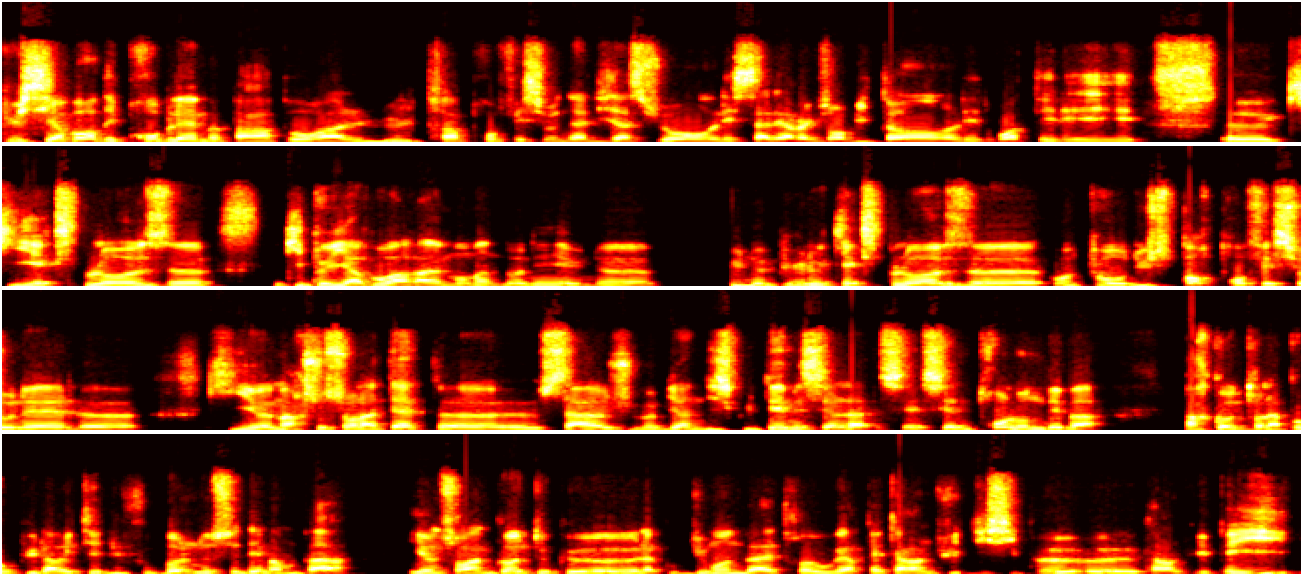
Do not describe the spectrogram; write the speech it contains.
puisse y avoir des problèmes par rapport à l'ultra professionnalisation, les salaires exorbitants, les droits télé qui explosent, qu'il peut y avoir à un moment donné une une bulle qui explose euh, autour du sport professionnel euh, qui euh, marche sur la tête, ça, je veux bien discuter, mais c'est un trop long débat. Par contre, la popularité du football ne se dément pas et on se rend compte que la Coupe du Monde va être ouverte à 48 d'ici peu, 48 pays,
